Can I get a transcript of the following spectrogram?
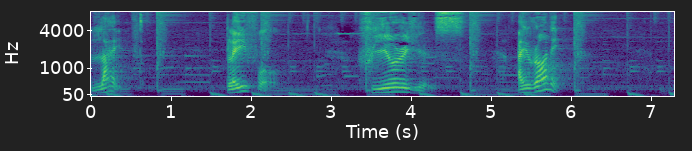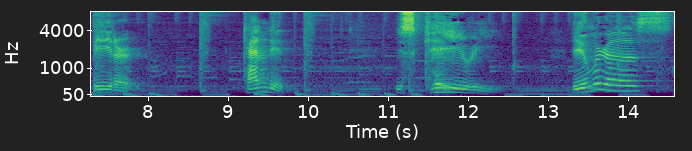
light, playful, furious, ironic, bitter, candid, scary, humorous,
